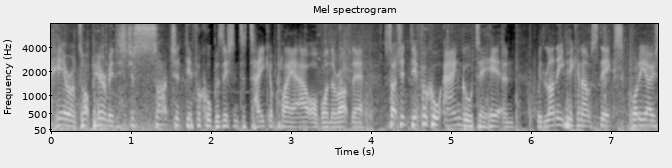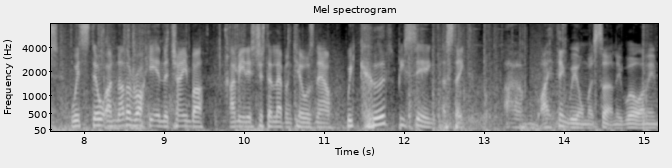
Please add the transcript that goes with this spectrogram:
here on top pyramid is just such a difficult position to take a player out of when they're up there. Such a difficult angle to hit. And with Lunny picking up sticks, Quadios with still another rocket in the chamber. I mean, it's just 11 kills now. We could be seeing a stake. Um, I think we almost certainly will. I mean,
